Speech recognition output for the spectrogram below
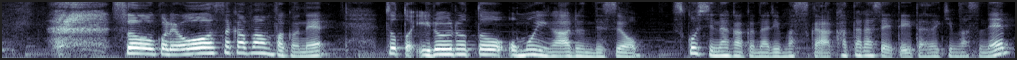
そうこれ大阪万博ね。ちょっといろいろと思いがあるんですよ。少し長くなりますが語らせていただきますね。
